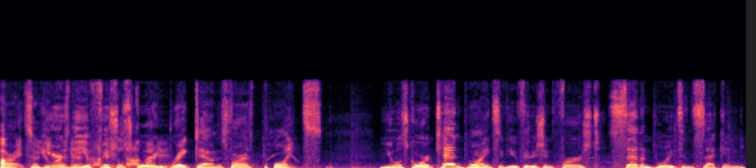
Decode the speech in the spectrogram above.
All right, so You here's the official scoring breakdown as far as points. You will score 10 points if you finish in first, 7 points in second,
